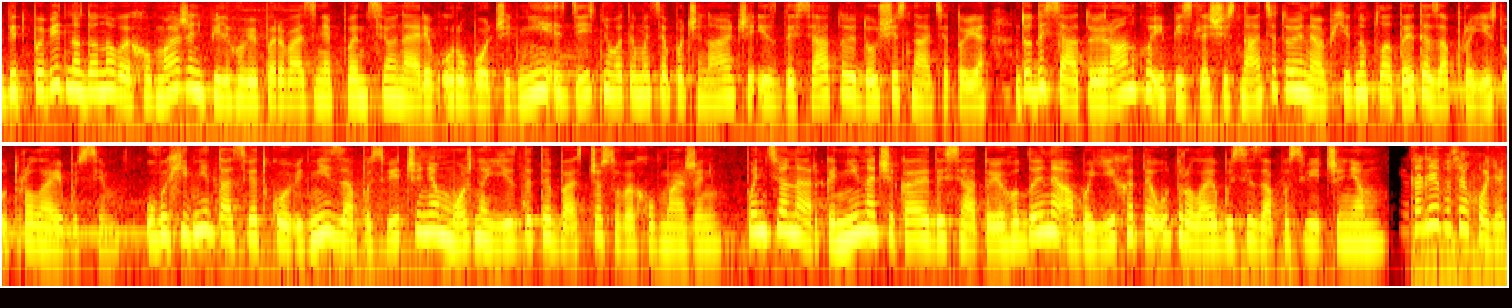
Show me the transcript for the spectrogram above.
Відповідно до нових обмежень, пільгові перевезення пенсіонерів у робочі дні здійснюватимуться починаючи із 10 до 16. До 10 ранку і після 16 необхідно платити за проїзд у тролейбусі. У вихідні та святкові дні за посвідченням можна їздити без часових обмежень. Пенсіонерка Ніна чекає 10 години, аби їхати у тролейбусі за посвідченням. Тролейбуси ходять.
